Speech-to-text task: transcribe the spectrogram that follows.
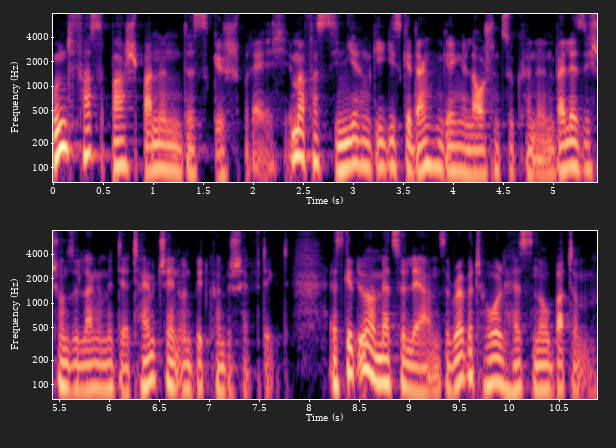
Unfassbar spannendes Gespräch. Immer faszinierend, Gigis Gedankengänge lauschen zu können, weil er sich schon so lange mit der Timechain und Bitcoin beschäftigt. Es gibt immer mehr zu lernen. The rabbit hole has no bottom.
